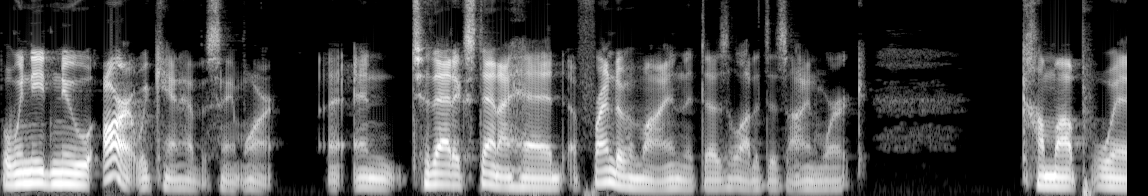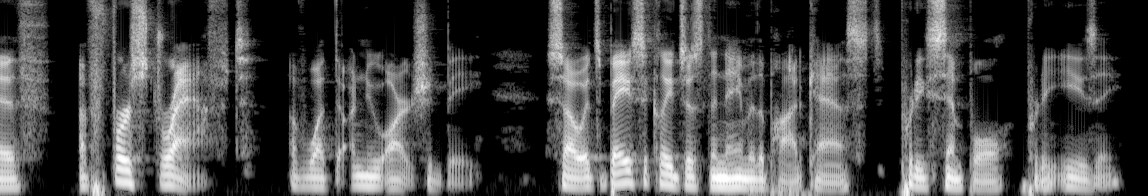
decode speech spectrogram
But we need new art. We can't have the same art. And to that extent, I had a friend of mine that does a lot of design work come up with a first draft of what the new art should be. So it's basically just the name of the podcast. Pretty simple, pretty easy.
